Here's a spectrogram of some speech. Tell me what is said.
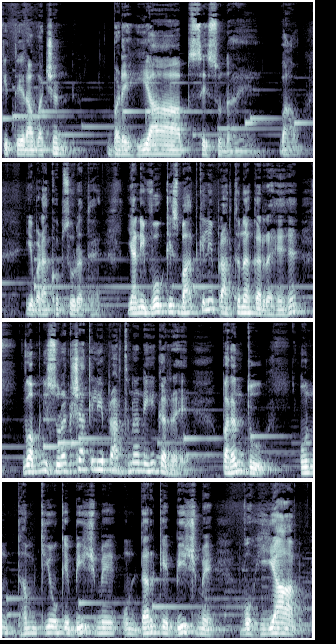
कि तेरा वचन बड़े हियाब से सुनाए। वाह ये बड़ा खूबसूरत है। यानी वो किस बात के लिए प्रार्थना कर रहे हैं? वो अपनी सुरक्षा के लिए प्रार्थना नहीं कर रहे। परंतु उन धमकियों के बीच में, उन डर के बीच में वो हियाब,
